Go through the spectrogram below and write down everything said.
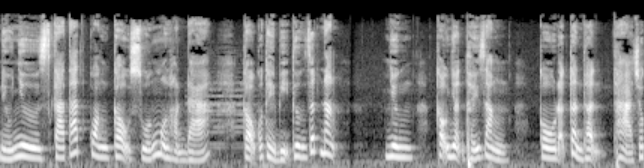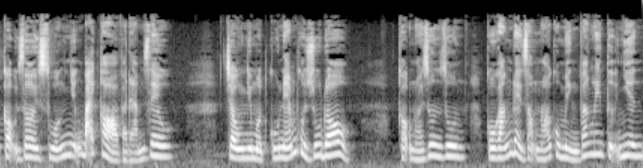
nếu như Skatat quăng cậu xuống một hòn đá, cậu có thể bị thương rất nặng. Nhưng cậu nhận thấy rằng cô đã cẩn thận thả cho cậu rơi xuống những bãi cỏ và đám rêu. Trông như một cú ném của judo. Cậu nói run run, cố gắng để giọng nói của mình vang lên tự nhiên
